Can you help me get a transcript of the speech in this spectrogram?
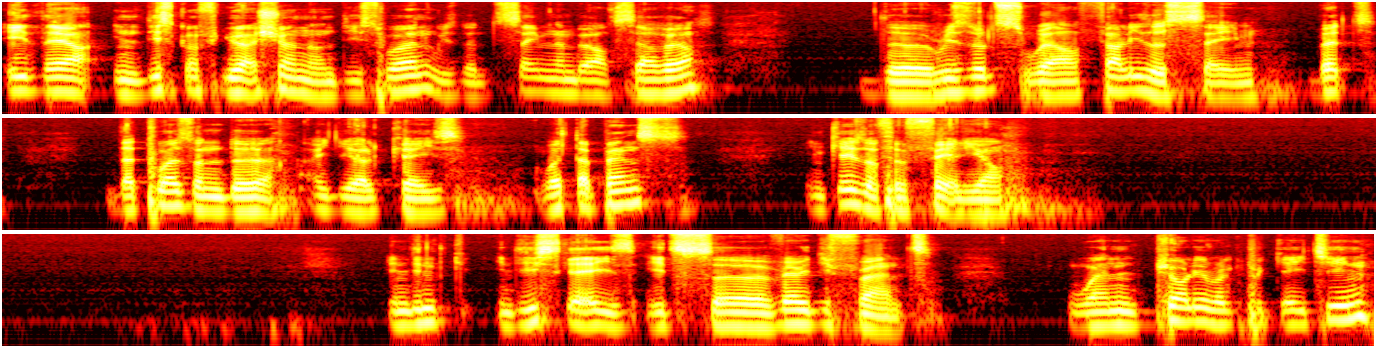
either in this configuration or this one with the same number of servers, the results were fairly the same, but that was on the ideal case. What happens in case of a failure? In, in this case, it's uh, very different. When purely replicating,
